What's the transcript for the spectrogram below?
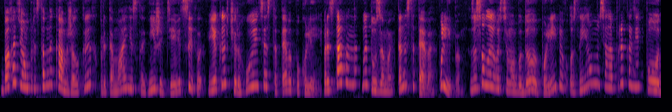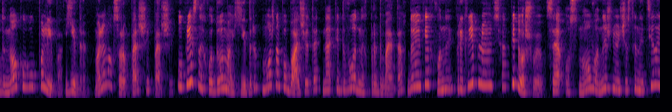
Багатьом представникам жалких притаманні складні життєві цикли, в яких чергується статеве покоління, представлене медузами та нестатеве поліпи. З особливостями будови поліпів ознайомимося на прикладі поодинокого поліпа гідри, малюнок 41 перший. У прісних водоймах гідр можна побачити на підводних предметах, до яких вони прикріплюються підошвою. Це основа нижньої частини тіла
